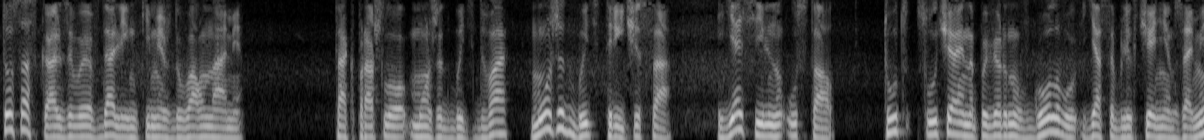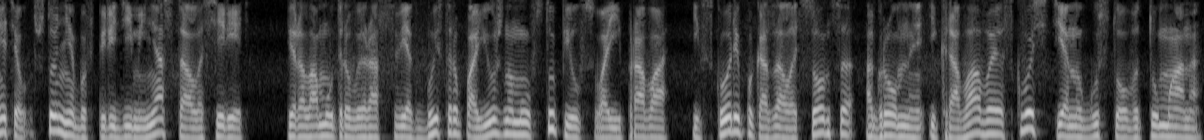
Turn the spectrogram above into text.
то соскальзывая в долинке между волнами. Так прошло, может быть, два, может быть, три часа. Я сильно устал. Тут, случайно повернув голову, я с облегчением заметил, что небо впереди меня стало сереть. Перламутровый рассвет быстро по-южному вступил в свои права, и вскоре показалось солнце, огромное и кровавое, сквозь стену густого тумана.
